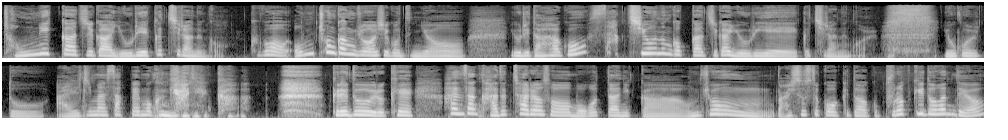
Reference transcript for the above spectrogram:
정리까지가 요리의 끝이라는 거. 그거 엄청 강조하시거든요. 요리 다 하고 싹 치우는 것까지가 요리의 끝이라는 걸. 요걸 또 알지만 싹 빼먹은 게 아닐까. 그래도 이렇게 한 상 가득 차려서 먹었다니까 엄청 맛있었을 것 같기도 하고 부럽기도 한데요.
